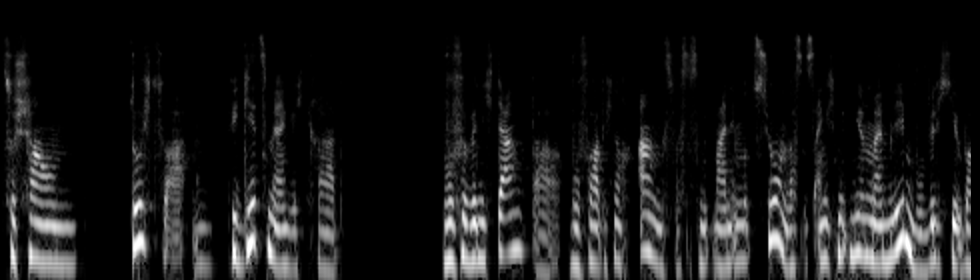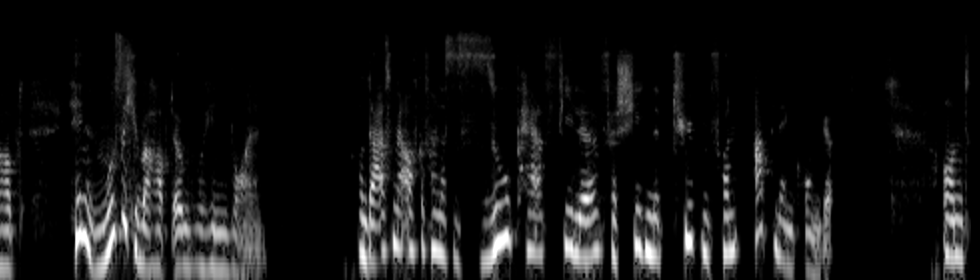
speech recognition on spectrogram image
zu schauen, durchzuatmen. Wie geht's mir eigentlich gerade? Wofür bin ich dankbar? Wovor habe ich noch Angst? Was ist mit meinen Emotionen? Was ist eigentlich mit mir und meinem Leben? Wo will ich hier überhaupt hin? Muss ich überhaupt irgendwo hin wollen? Und da ist mir aufgefallen, dass es super viele verschiedene Typen von Ablenkungen gibt. Und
